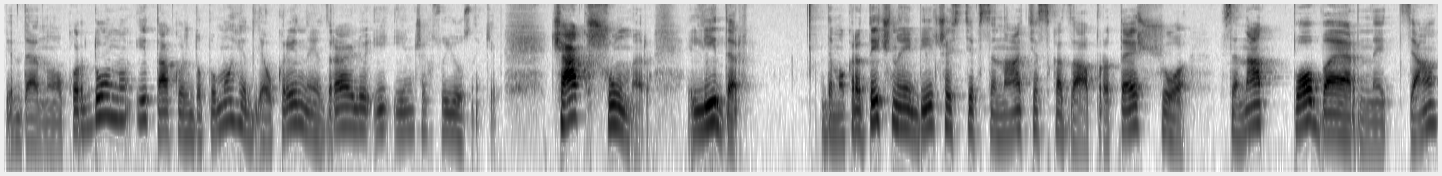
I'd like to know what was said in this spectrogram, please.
південного кордону і також допомоги для України, Ізраїлю і інших союзників. Чак Шумер, лідер демократичної більшості в Сенаті сказав про те, що Сенат повернеться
